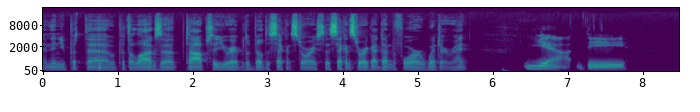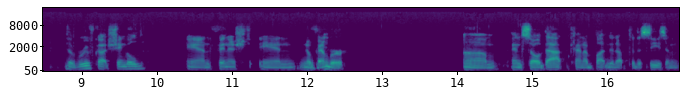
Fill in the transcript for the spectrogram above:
and then you put the we put the logs up top, so you were able to build the second story. So the second story got done before winter, right? Yeah, the the roof got shingled and finished in November. Um, and so that kind of buttoned it up for the season.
